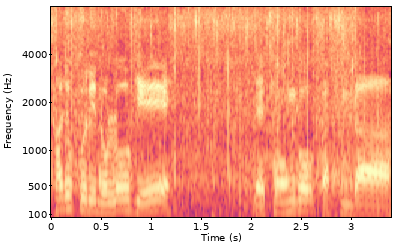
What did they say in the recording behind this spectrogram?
가족들이 놀러 오기 네 좋은 것 같습니다.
